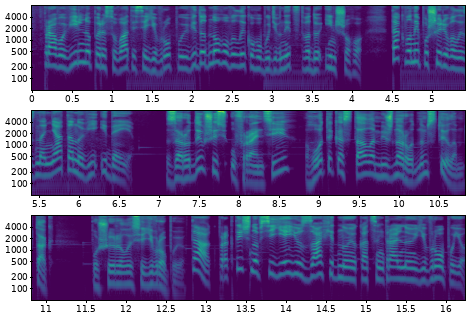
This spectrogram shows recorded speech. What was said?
– право вільно пересуватися Європою від одного великого будівництва до іншого. Так вони поширювали знання та нові ідеї. Зародившись у Франції, готика стала міжнародним стилем. Так, поширилася Європою. Так, практично всією Західною та Центральною Європою.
